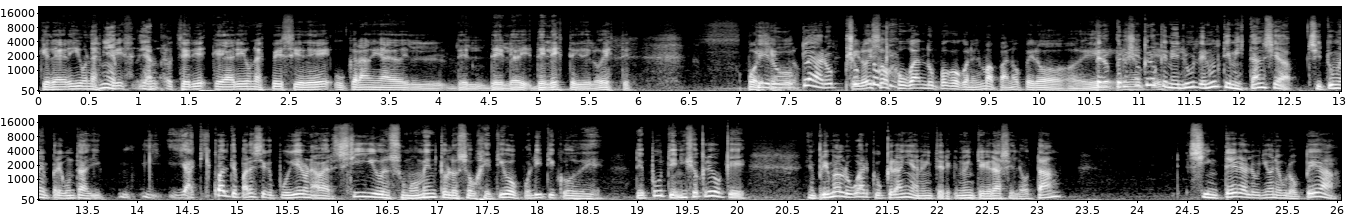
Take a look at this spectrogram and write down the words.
Crearía una especie, crearía una especie de Ucrania del, del, este y del oeste. Pero claro, pero eso jugando un poco con el mapa, ¿no? Pero eh, pero, pero yo creo que en, el, en última instancia, si tú me preguntas, y, y, aquí cuál te parece que pudieron haber sido en su momento los objetivos políticos de, de Putin, y yo creo que en primer lugar que Ucrania no, no integrase la OTAN, si integra la Unión Europea,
